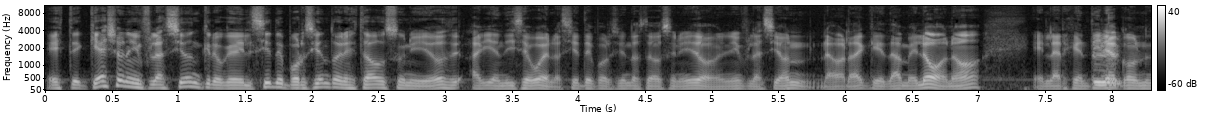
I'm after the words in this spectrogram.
este, que haya una inflación creo que del 7% en Estados Unidos, alguien dice, bueno, 7% en Estados Unidos, una inflación, la verdad que dámelo, ¿no? En la Argentina con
